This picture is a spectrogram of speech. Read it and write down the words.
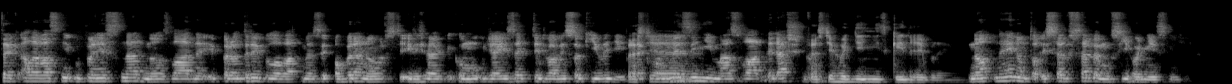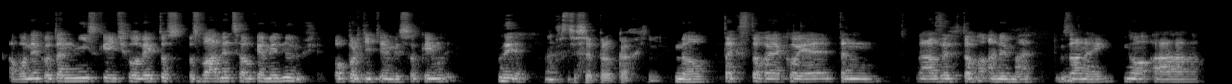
tak ale vlastně úplně snadno zvládne i prodriblovat mezi obranou, prostě i když jako mu udělají zeď ty dva vysoký lidi, Prostě- tak on mezi nima zvládne dašnout. Prostě hodně nízký dribbling. No nejenom to, i se v sebe musí hodně snížit. A on jako ten nízký člověk to zvládne celkem jednoduše. Oproti těm vysokým li- lidem. Prostě se prokachní. No, tak z toho jako je ten název toho anime vzanej. No a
